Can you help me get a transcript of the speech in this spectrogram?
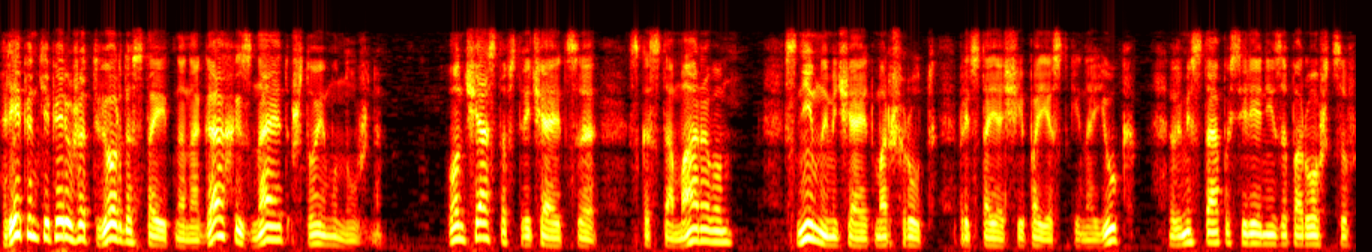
Репин теперь уже твердо стоит на ногах и знает, что ему нужно. Он часто встречается с Костомаровым, с ним намечает маршрут предстоящей поездки на юг, в места поселений запорожцев,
